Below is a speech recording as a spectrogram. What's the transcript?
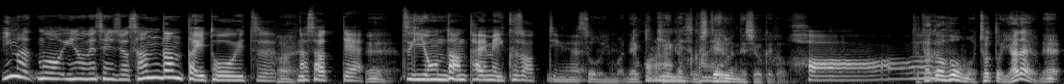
今もう井上選手は3団体統一はい。なさって、ええ。次4団体目行くぞっていう、うんそう今ね。計画してるんでしょうけど、はあ。戦う方もちょっと嫌だよね。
